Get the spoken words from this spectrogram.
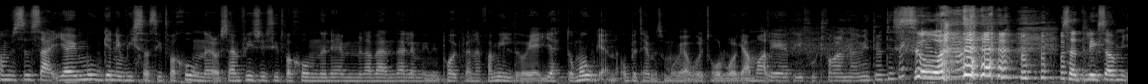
om vi säger så här, jag är mogen i vissa situationer och sen finns det ju situationer när jag är med mina vänner eller med min pojkvän eller familj då jag är jätteomogen och beter mig som om jag vore 12 år gammal. Det är vi fortfarande när vi är 36. Så, så att liksom,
